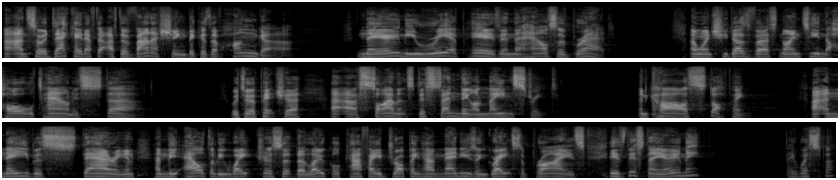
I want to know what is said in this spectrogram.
And so, a decade after, after vanishing because of hunger, Naomi reappears in the house of bread. And when she does, verse 19, the whole town is stirred. We're to a picture uh, silence descending on Main Street and cars stopping and neighbors staring and, and the elderly waitress at the local cafe dropping her menus in great surprise. Is this Naomi? They whisper.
